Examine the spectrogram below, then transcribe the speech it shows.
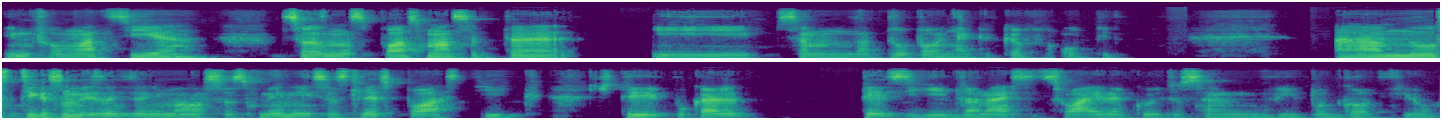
информация, свързана с пластмасата и съм натрупал някакъв опит. А, но стига съм ви занимавал с мен и с Лес Пластик. Ще ви покажа тези 12 слайда, които съм ви подготвил.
